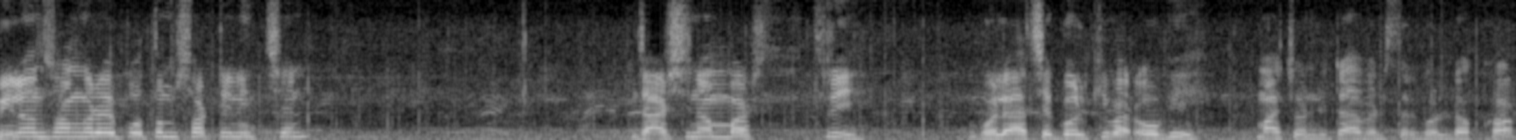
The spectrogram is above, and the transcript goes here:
মিলন এই প্রথম শটটি নিচ্ছেন। জার্সি নাম্বার থ্রি গোলে আছে গোলকিপার অভি, মা চণ্ডী ট্রাভেলসের গোলরক্ষক।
